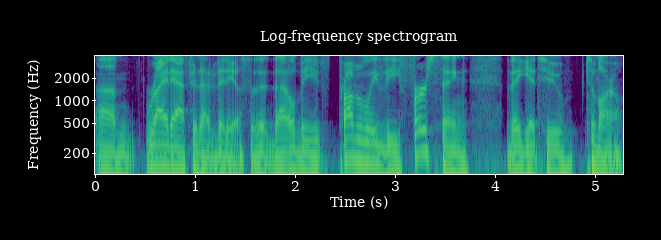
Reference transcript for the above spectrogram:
um, right after that video. So that that'll be probably the first thing they get to tomorrow.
